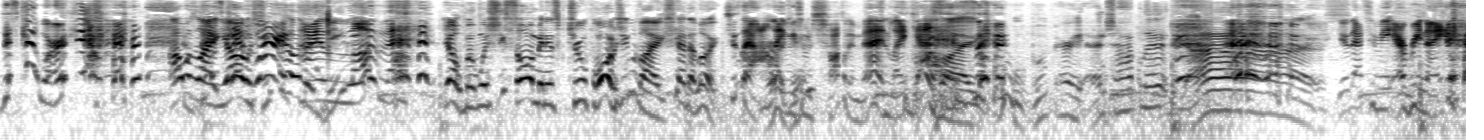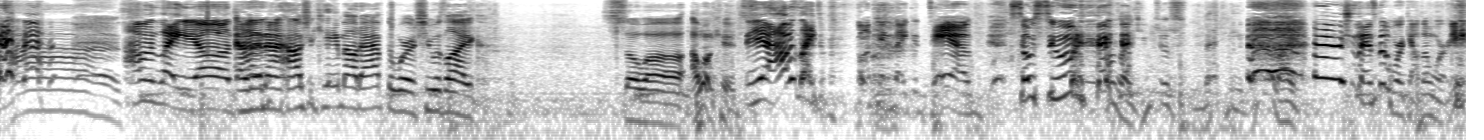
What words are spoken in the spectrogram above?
this could work. I was like, yo, she work. I genie? love that. Yo, but when she saw him in his true form, she was like, she had that look. She's like, I like me some chocolate men. Like, I yes. was like, ooh, blueberry and chocolate? Yes. Give that to me every night. yes. I was like, yo, And then uh, how she came out afterwards, she was like, so, uh, I want kids. yeah, I was like, fucking like, damn, so soon. I was like, you just met me, man. Like, She's like, it's gonna work out. Don't worry.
